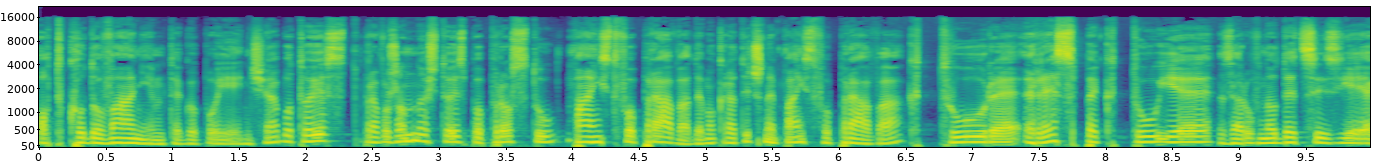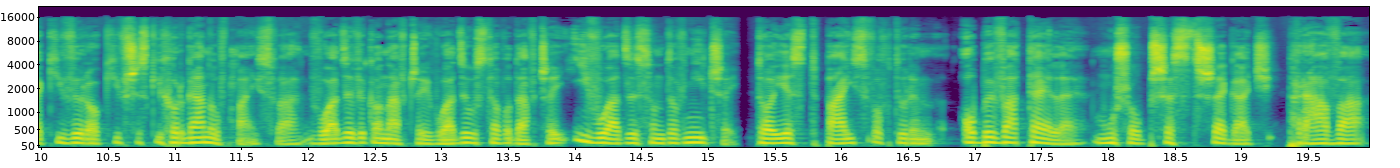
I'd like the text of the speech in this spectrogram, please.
odkodowaniem tego pojęcia, bo to jest praworządność, to jest po prostu państwo prawa, demokratyczne państwo prawa, które respektuje zarówno decyzje, jak i wyroki wszystkich organów państwa, władzy wykonawczej, władzy ustawodawczej i władzy sądowniczej. To jest państwo, w którym obywatele muszą przestrzegać prawa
